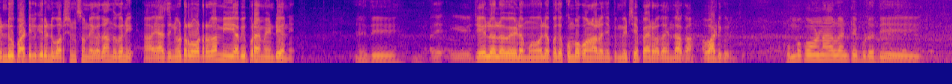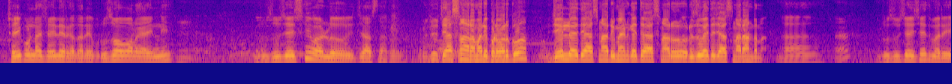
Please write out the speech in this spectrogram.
రెండు పార్టీలకి రెండు వర్షన్స్ ఉన్నాయి కదా అందుకని యాజ్ ఎ న్యూట్రల్ ఓటర్గా మీ అభిప్రాయం ఏంటి అని? ఏది? అదే ఈ జైల్లో వేయడము లేకపోతే కుంభకోణాలు అని చెప్పి మీరు చెప్పారు కదా ఇందాక వాటి గురించి. కుంభకోణాలు అంటే ఇప్పుడు ఇది చేయకుండా చేయలేరు కదా రేపు రుజువు అవ్వాలి అవన్నీ రుజువు చేసి వాళ్ళు ఇది చేస్తారు. రుజువు చేస్తున్నారా మరి ఇప్పటి వరకు? జైల్లో అయితే వేస్తున్నారు రిమాండ్కి అయితే వేస్తున్నారు రుజువు అయితే చేస్తున్నారా అంటున్నా? రుజువు చేసేది మరి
